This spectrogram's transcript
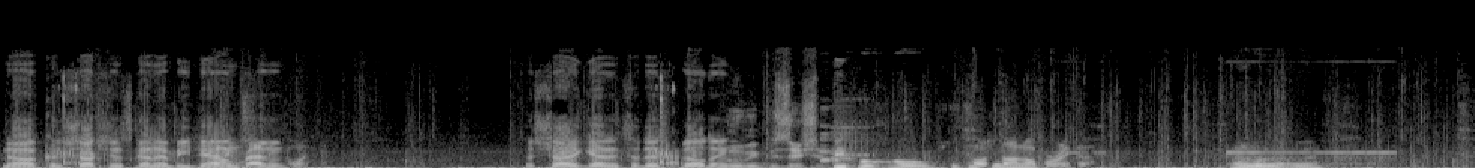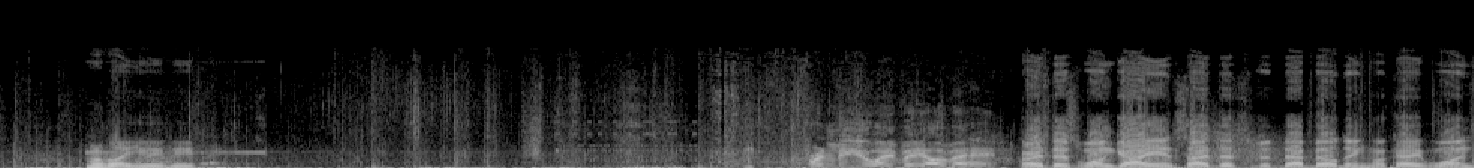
No, construction's gonna be down soon. point. Let's try to get into this building. Moving position. People. Oh, shit, people. Hostile here. operator. Gotta go that way. I'm gonna buy UAV. Friendly UAV overhead. All right, there's one guy inside this that building. Okay, one.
